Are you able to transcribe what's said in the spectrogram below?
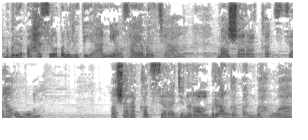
Beberapa hasil penelitian yang saya baca, masyarakat secara umum, masyarakat secara general beranggapan bahwa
